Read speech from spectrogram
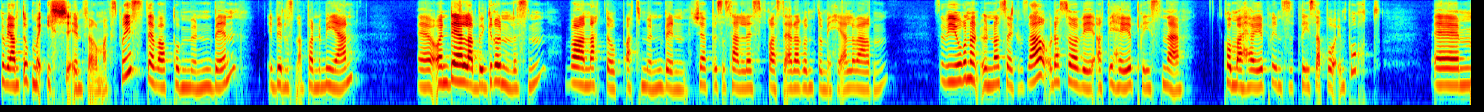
hvor vi endte opp med å ikke innføre makspris, det var på munnbind i begynnelsen av pandemien. Eh, og en del av begrunnelsen var nettopp at munnbind kjøpes og selges fra steder rundt om i hele verden. Så vi gjorde noen undersøkelser, og da så vi at de høye prisene kommer høye priser på import. Um,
